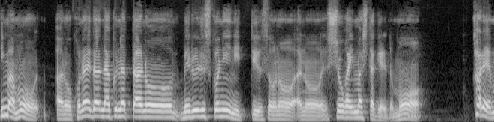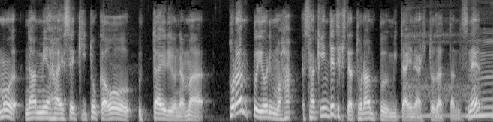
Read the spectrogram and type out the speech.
今もう、あの、この間亡くなったあの、ベルルスコニーニっていうその、あの、首相がいましたけれども、彼も難民排斥とかを訴えるような、まあ、トランプよりもは先に出てきたトランプみたいな人だったんですね。なるほど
